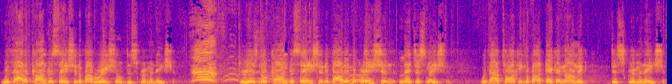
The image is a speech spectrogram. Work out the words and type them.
without a conversation about racial discrimination. Yes! There is no conversation about immigration legislation without talking about economic discrimination.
